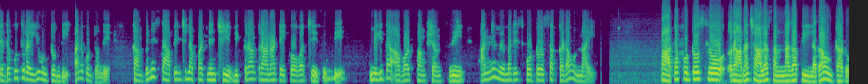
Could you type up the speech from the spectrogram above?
పెద్ద కూతురు అయ్యి ఉంటుంది అనుకుంటుంది. కంపెనీ స్థాపించినప్పటి నుంచి విక్రాంత్ రాణా టేక్ ఓవర్ చేసింది. మిగతా అవార్డ్ ఫంక్షన్స్ ది అన్ని మెమరీస్ ఫొటోస్ అక్కడ ఉన్నాయి. పాత ఫొటోస్లో రానా చాలా సన్నగా పీలగా ఉంటాడు.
